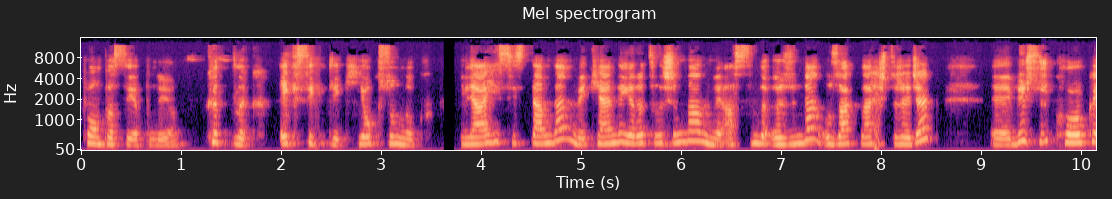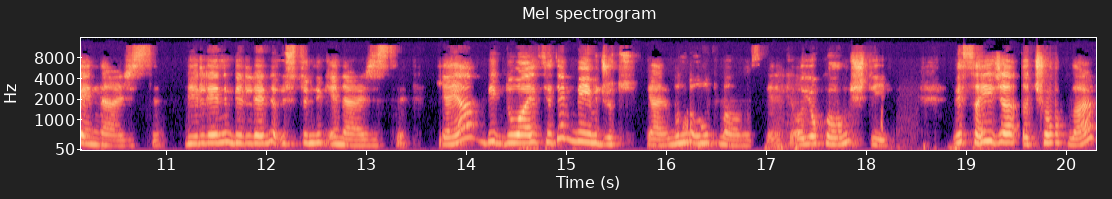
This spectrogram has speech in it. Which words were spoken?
pompası yapılıyor. Kıtlık, eksiklik, yoksunluk, ilahi sistemden ve kendi yaratılışından ve aslında özünden uzaklaştıracak e, bir sürü korku enerjisi, birilerinin birilerine üstünlük enerjisi yayan bir dualitede mevcut. Yani bunu da unutmamamız gerekiyor. O yok olmuş değil. Ve sayıca da çoklar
